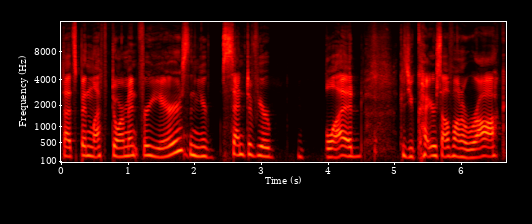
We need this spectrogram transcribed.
that's been left dormant for years and your scent of your blood because you cut yourself on a rock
